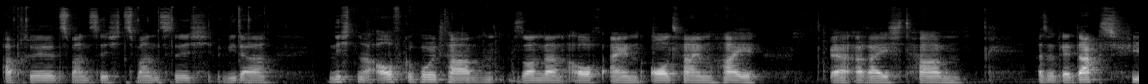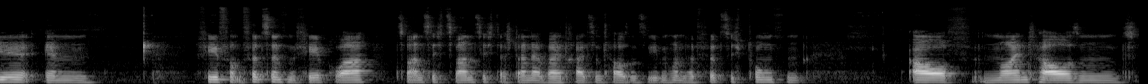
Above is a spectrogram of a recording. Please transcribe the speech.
April 2020 wieder nicht nur aufgeholt haben, sondern auch ein All-Time-High äh, erreicht haben. Also der DAX fiel, im, fiel vom 14. Februar 2020, da stand er bei 13.740 Punkten, auf 9.000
